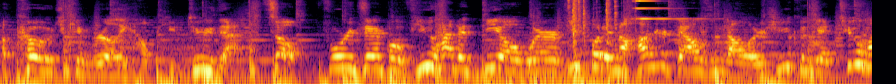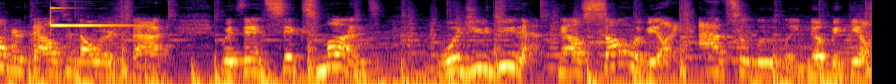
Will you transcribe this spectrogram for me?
a coach can really help you do that. So for example, if you had a deal where if you put in $100,000, you could get $200,000 back within six months, would you do that? Now, some would be like, absolutely, no big deal.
